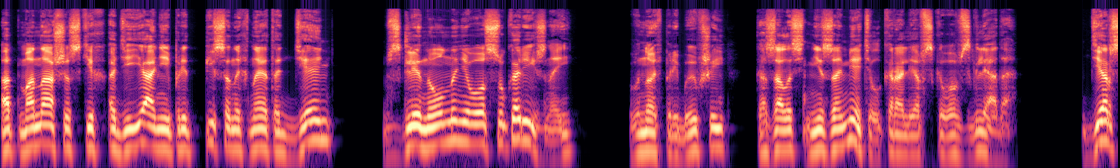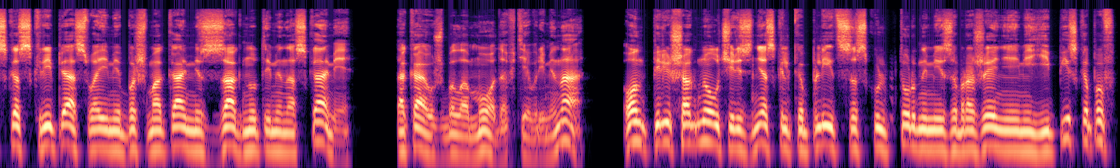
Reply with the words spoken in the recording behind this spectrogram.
от монашеских одеяний, предписанных на этот день, взглянул на него сукоризной. Вновь прибывший, казалось, не заметил королевского взгляда дерзко скрипя своими башмаками с загнутыми носками, такая уж была мода в те времена, он перешагнул через несколько плит со скульптурными изображениями епископов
